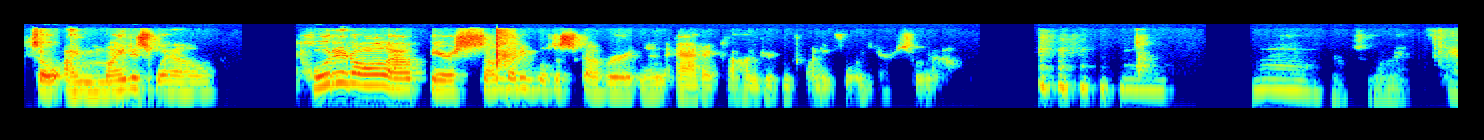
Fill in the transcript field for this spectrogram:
So I might as well put it all out there. Somebody will discover it in an attic 124 years from now. mm. Absolutely. Yeah.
